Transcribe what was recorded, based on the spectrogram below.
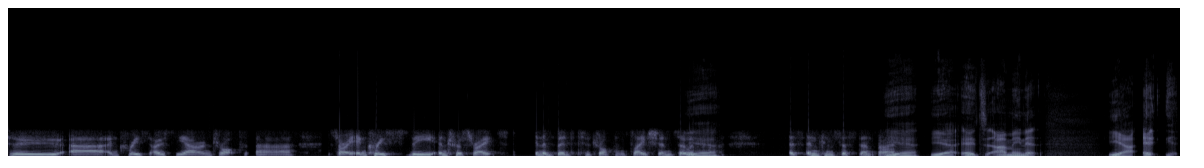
to uh, increase OCR and drop, uh, sorry, increase the interest rates in a bid to drop inflation. So it's, Yeah. it's inconsistent, right? Yeah, yeah. It's. I mean, it. Yeah. It. it-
